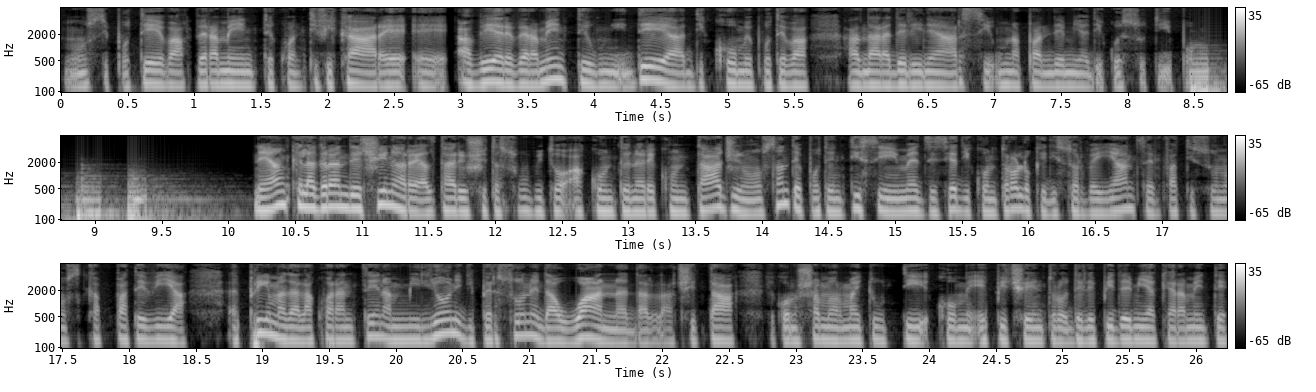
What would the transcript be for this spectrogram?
non si poteva veramente quantificare e avere veramente un'idea di come poteva andare a delinearsi una pandemia di questo tipo. Neanche la grande Cina in realtà è riuscita subito a contenere contagi, nonostante potentissimi mezzi sia di controllo che di sorveglianza, infatti sono scappate via eh, prima dalla quarantena milioni di persone da Wuhan, dalla città che conosciamo ormai tutti come epicentro dell'epidemia, chiaramente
